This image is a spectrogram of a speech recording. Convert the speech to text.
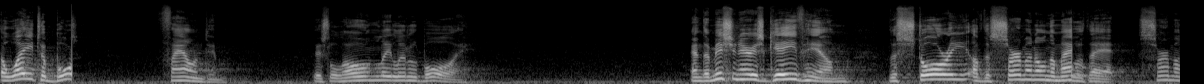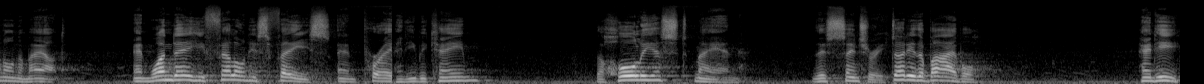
away to board, found him, this lonely little boy. And the missionaries gave him the story of the Sermon on the Mount that Sermon on the Mount. And one day he fell on his face and prayed, and he became the holiest man this century. Study the Bible. And he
